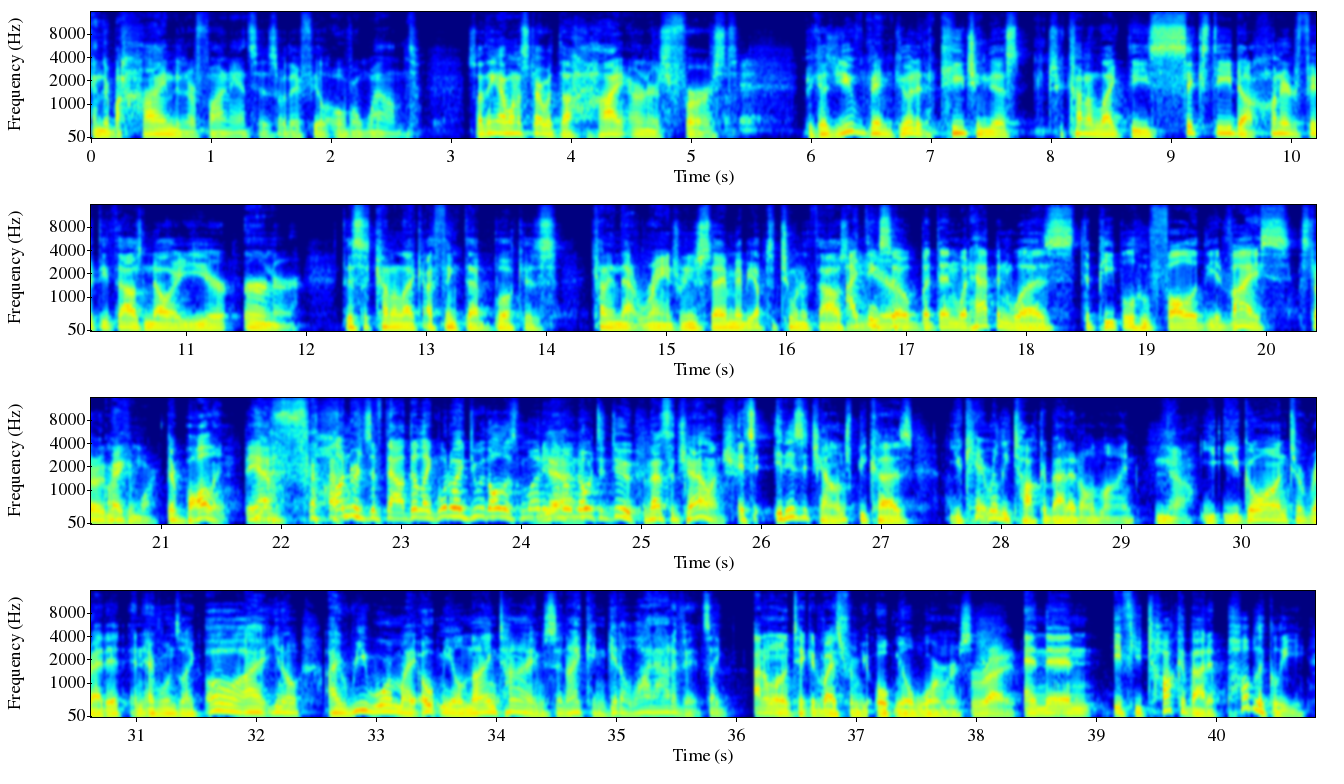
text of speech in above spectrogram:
and they're behind in their finances or they feel overwhelmed. So I think I want to start with the high earners first. Okay because you've been good at teaching this to kind of like the sixty to one hundred fifty thousand dollar a year earner this is kind of like I think that book is kind of in that range. When you say maybe up to two hundred thousand, I think year, so. But then what happened was the people who followed the advice started are, making more. They're balling. They yeah. have hundreds of thousands. They're like, what do I do with all this money? Yeah. I don't know what to do. And that's the challenge. It's it is a challenge because you can't really talk about it online. No. You, you, go on to Reddit and everyone's like, oh, I you know I rewarm my oatmeal nine times and I can get a lot out of it. It's like I don't want to take advice from you oatmeal warmers. Right. And then if you talk about it publicly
